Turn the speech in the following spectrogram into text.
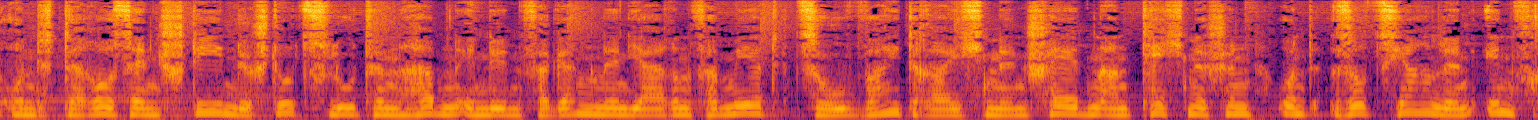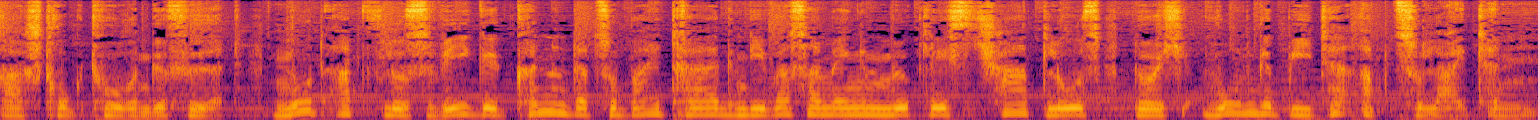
und daraus entstehende Sturzfluten haben in den vergangenen Jahren vermehrt zu weitreichenden Schäden an technischen und sozialen Infrastrukturen geführt. Notabflusswege können dazu beitragen, die Wassermengen möglichst schadlos durch Wohngebiete abzuleiten.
